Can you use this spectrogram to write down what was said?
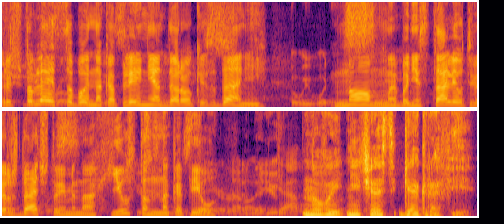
представляет собой накопление дорог и зданий. Но мы бы не стали утверждать, что именно Хьюстон накопил. Но вы не часть географии.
